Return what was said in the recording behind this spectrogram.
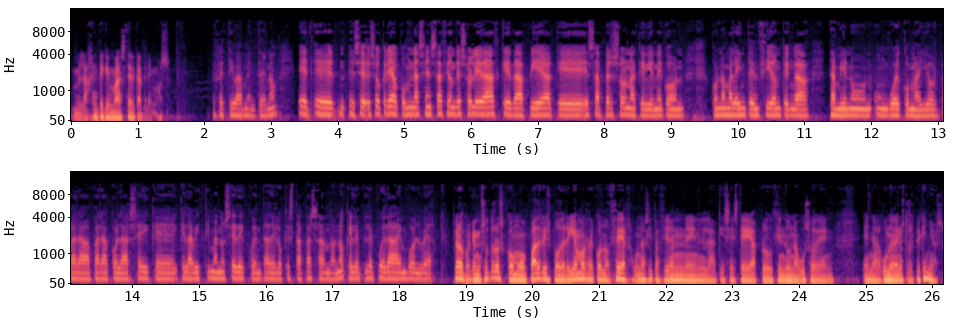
la gente que más cerca tenemos. Efectivamente, ¿no? Eh, eh, eso crea como una sensación de soledad que da pie a que esa persona que viene con, una mala intención tenga también un, hueco mayor para, para colarse y que, la víctima no se dé cuenta de lo que está pasando, ¿no? Que le, pueda envolver. Claro, porque nosotros como padres podríamos reconocer una situación en la que se esté produciendo un abuso en alguno de nuestros pequeños.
